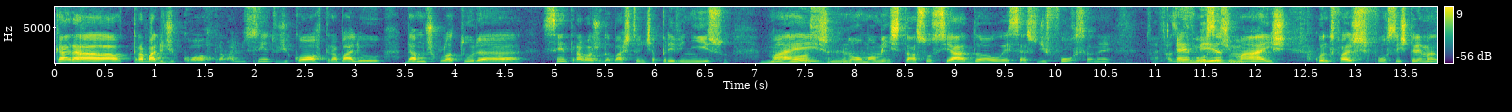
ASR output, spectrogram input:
Cara, trabalho de core, trabalho de centro de core, trabalho da musculatura central ajuda bastante a prevenir isso. Mas cara. normalmente está associado ao excesso de força, né? Tu vai fazer É força mesmo? demais. Quando tu faz força extrema,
